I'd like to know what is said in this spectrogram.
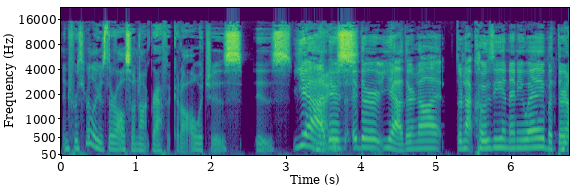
And for thrillers, they're also not graphic at all, which is is Yeah, nice. there's they're yeah they're not they're not cozy in any way, but they're No,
